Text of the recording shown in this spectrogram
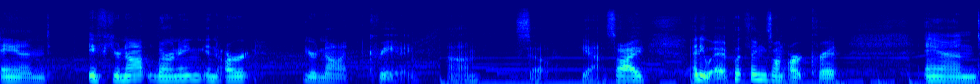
and if you're not learning in art, you're not creating. Um, so yeah, so I, anyway, I put things on Art Crit. and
